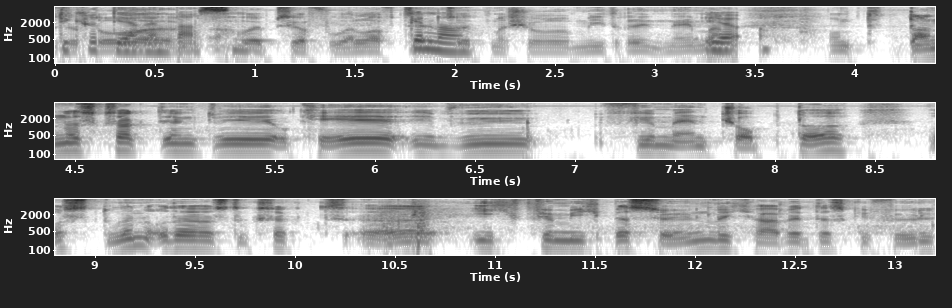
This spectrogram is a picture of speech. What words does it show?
die Also Kriterien da passen. Ein halbes Jahr Vorlaufzeit Genau. sollte man schon mitnehmen. Ja. Und dann hast du gesagt, irgendwie, okay, ich will für meinen Job da was tun? Oder hast du gesagt, äh, ich für mich persönlich habe das Gefühl,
